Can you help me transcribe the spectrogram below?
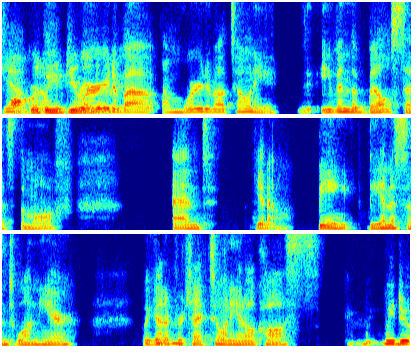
yeah, awkwardly I'm endearing Worried nerd. about. I'm worried about Tony. Even the bell sets them off, and you know, being the innocent one here, we got to Mhm. protect Tony at all costs. We- We do,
